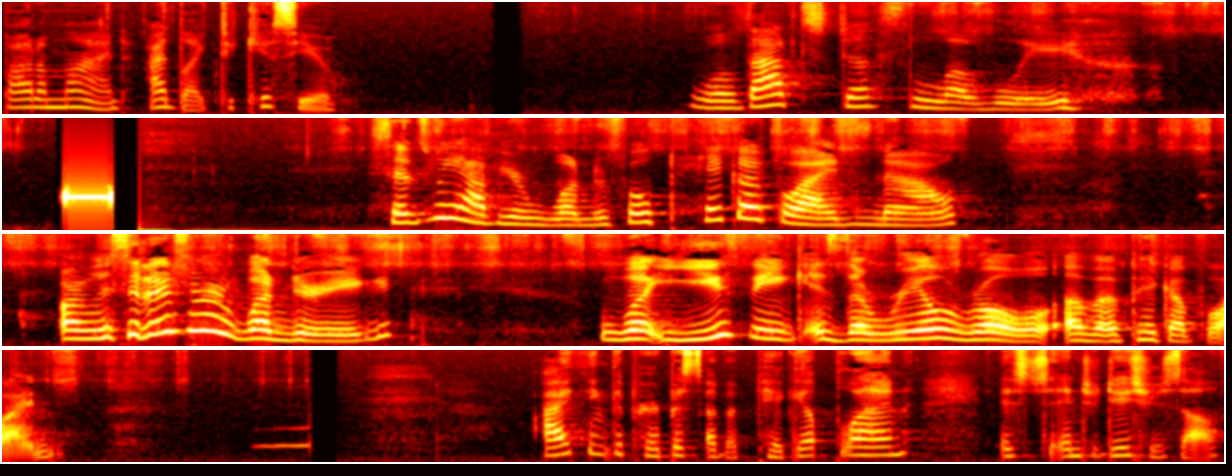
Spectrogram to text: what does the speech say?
Bottom line, I'd like to kiss you. Well, that's just lovely. Since we have your wonderful pickup lines now, our listeners were wondering what you think is the real role of a pickup line. I think the purpose of a pickup line is to introduce yourself,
